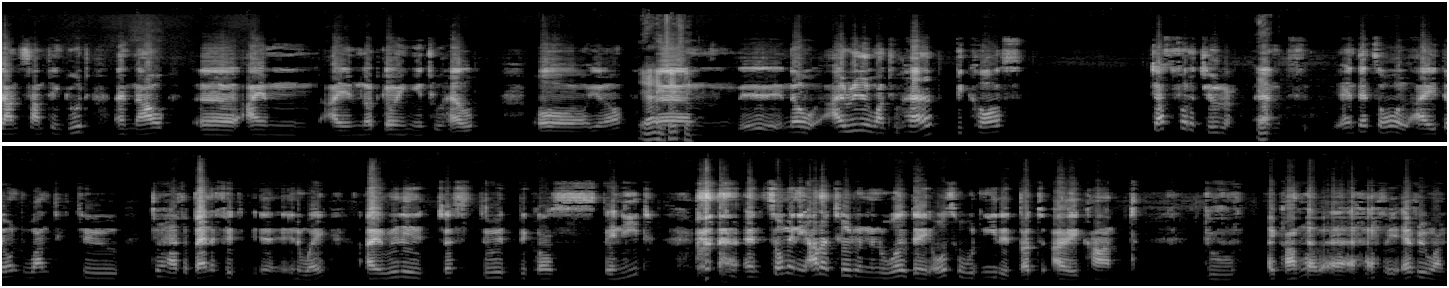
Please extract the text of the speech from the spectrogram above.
done something good, and now uh, I'm I am not going into hell, or you know. Yeah, exactly. Um, uh, no, I really want to help because just for the children, Yeah. and and that's all. I don't want to to have a benefit uh, in a way. I really just do it because they need, and so many other children in the world they also would need it, but I can't do. I can't have uh, every everyone.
